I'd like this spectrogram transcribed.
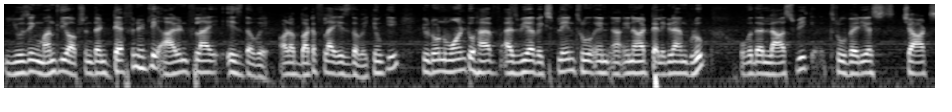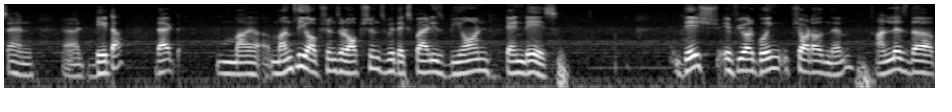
using monthly option, then definitely iron fly is the way, or a butterfly is the way. Because you don't want to have, as we have explained through in uh, in our Telegram group over the last week through various charts and Uh, data that monthly options or options with expiries beyond 10 days they sh- if you are going short on them unless the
